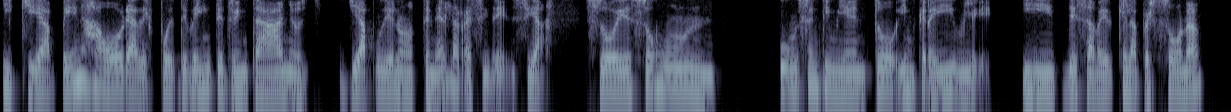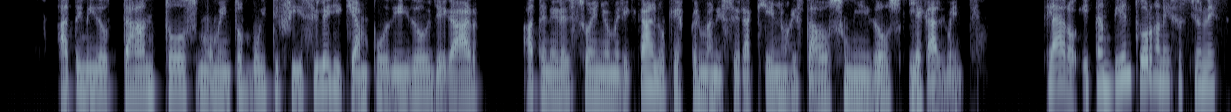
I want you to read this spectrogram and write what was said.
y que apenas ahora, después de 20, 30 años, ya pudieron obtener la residencia. eso es un sentimiento increíble y de saber que la persona ha tenido tantos momentos muy difíciles y que han podido llegar a tener el sueño americano, que es permanecer aquí en los Estados Unidos legalmente. Claro, y también tu organización es,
